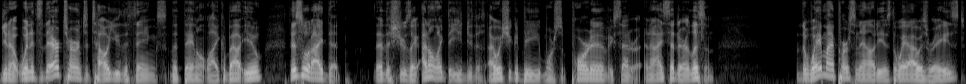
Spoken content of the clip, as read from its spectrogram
you know when it's their turn to tell you the things that they don't like about you this is what i did. Uh, she was like i don't like that you do this. I wish you could be more supportive etc and i said to her listen the way my personality is the way i was raised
